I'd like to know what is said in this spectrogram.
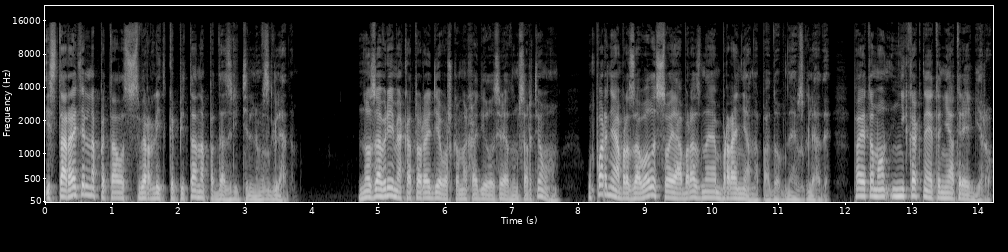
и старательно пыталась сверлить капитана подозрительным взглядом. Но за время, которое девушка находилась рядом с Артемом, у парня образовалась своеобразная броня на подобные взгляды, поэтому он никак на это не отреагировал.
